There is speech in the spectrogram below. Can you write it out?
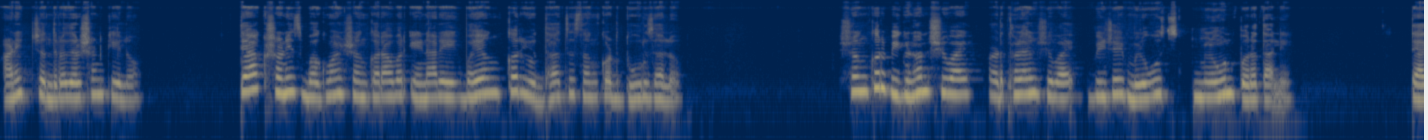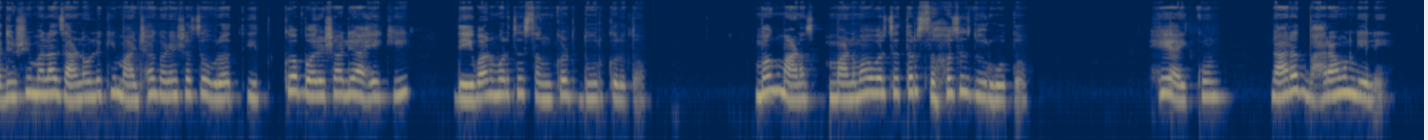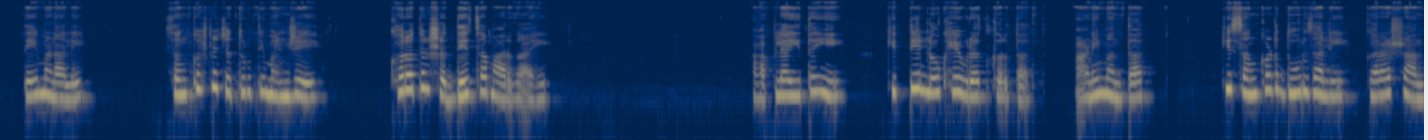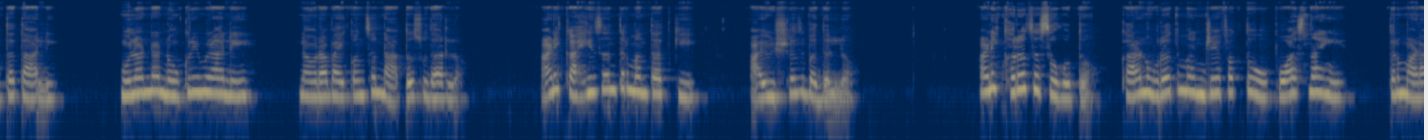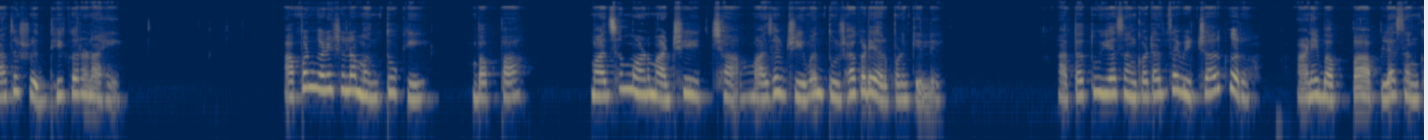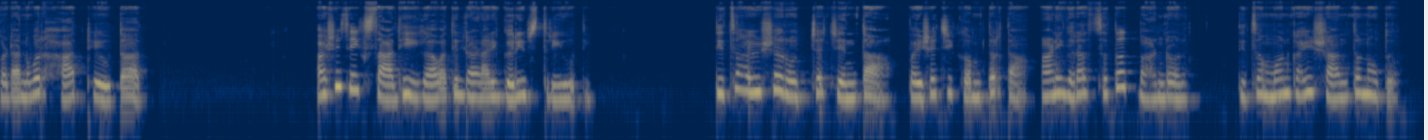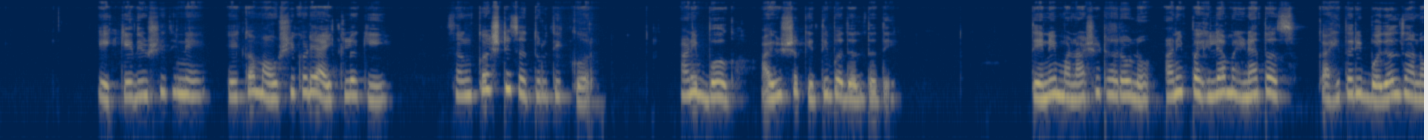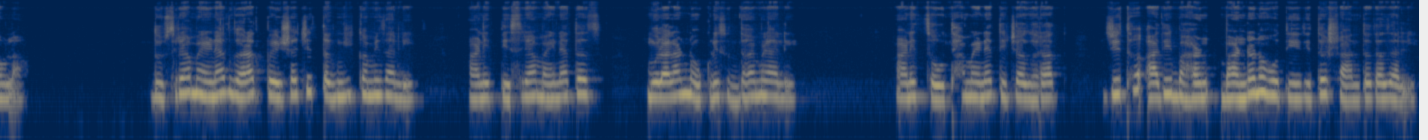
आणि चंद्रदर्शन केलं. त्या क्षणीच भगवान शंकरावर येणारे एक भयंकर युद्धाचं संकट दूर झालं. शंकर विघ्नांशिवाय अडथळ्यांशिवाय विजय मिळवूच मिळवून परत आले. त्या दिवशी मला जाणवलं की माझ्या गणेशाचं व्रत इतकं बलशाली आहे की देवांवरचं संकट दूर करतं. मग माणस मानवावरचं तर सहजच दूर होतं. हे ऐकून नारद भारावून गेले. ते म्हणाले संकष्ट चतुर्थी म्हणजे खरं तर श्रद्धेचा मार्ग आहे. आपल्या इथंही किती लोक हे व्रत करतात आणि म्हणतात की संकट दूर झाली घरात शांतता आली. मुलांना नोकरी मिळाली नवरा बायकोंचं नातं सुधारलं. आणि काही जण तर म्हणतात की आयुष्यच बदललं. आणि खरंच असं होतं. कारण व्रत म्हणजे फक्त उपवास नाही तर मनाचं शुद्धीकरण आहे. आपण गणेशाला म्हणतो की बाप्पा माझं मन माझी इच्छा माझं जीवन तुझ्याकडे अर्पण केले. आता तू या संकटांचा विचार कर आणि बाप्पा आपल्या संकटांवर हात ठेवतात. अशीच एक साधी गावातील राहणारी गरीब स्त्री होती. तिचं आयुष्य रोजच्या चिंता पैशाची कमतरता आणि घरात सतत भांडण तिचं मन काही शांत नव्हतं. एके दिवशी तिने एका मावशीकडे ऐकलं की संकष्टी चतुर्थी कर. आणि बघ आयुष्य किती बदलतं ते. त्याने मनाशी ठरवलं आणि पहिल्या महिन्यातच काहीतरी बदल जाणवला. दुसऱ्या महिन्यात घरात पैशाची तंगी कमी झाली आणि तिसऱ्या महिन्यातच मुलाला नोकरीसुद्धा मिळाली. आणि चौथ्या महिन्यात तिच्या घरात जिथं आधी भांड भांडणं होती तिथं शांतता झाली.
